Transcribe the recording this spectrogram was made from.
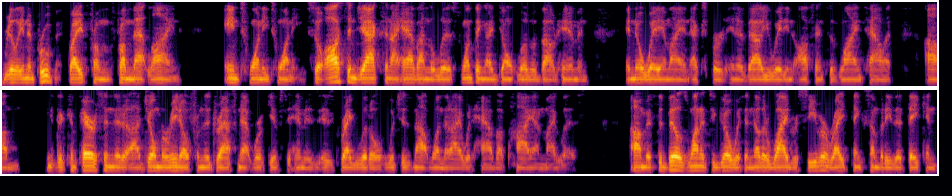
really an improvement, right? From, from that line. in 2020. So Austin Jackson, I have on the list. One thing I don't love about him, and in no way am I an expert in evaluating offensive line talent. Um, the comparison that uh, Joe Marino from the Draft Network gives to him is, is Greg Little, which is not one that I would have up high on my list. Um, if the Bills wanted to go with another wide receiver, right, think somebody that they can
